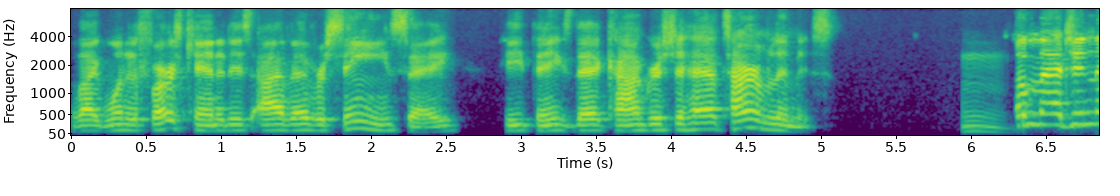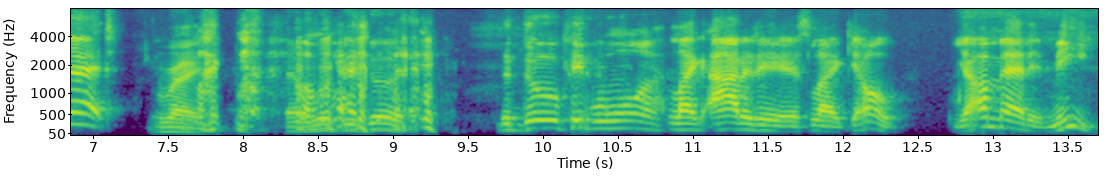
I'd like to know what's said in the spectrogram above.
like one of the first candidates I've ever seen say he thinks that Congress should have term limits. Mm, Imagine that. Right. Like that would be good. That. The dude people want like out of there. It's like, yo, y'all mad at me.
